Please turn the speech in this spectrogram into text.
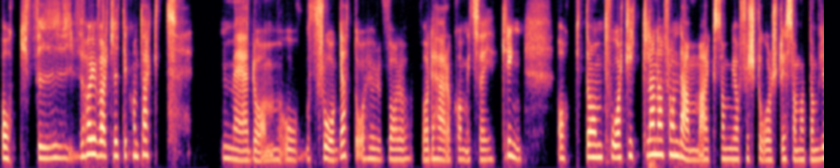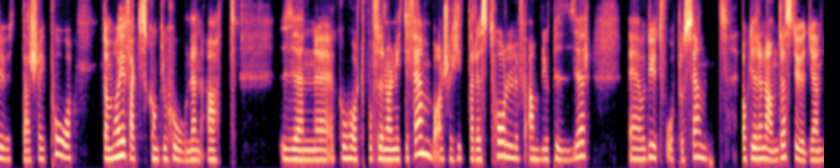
Och vi har ju varit lite i kontakt med dem och frågat då hur, vad, vad det här har kommit sig kring. Och de två artiklarna från Danmark som jag förstår det som att de lutar sig på, de har ju faktiskt konklusionen att i en eh, kohort på 495 barn så hittades 12 amblyopier eh, och det är ju 2 procent. Och i den andra studien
